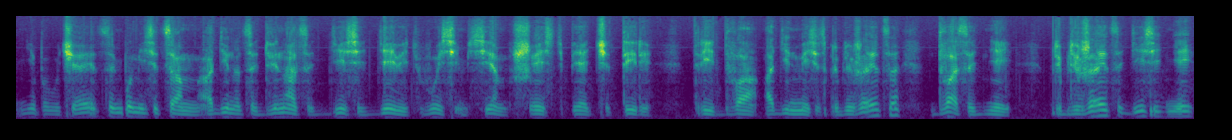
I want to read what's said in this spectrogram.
не получается. По месяцам 11, 12, 10, 9, 8, 7, 6, 5, 4, 3, 2, 1 месяц приближается, 20 дней приближается, 10 дней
